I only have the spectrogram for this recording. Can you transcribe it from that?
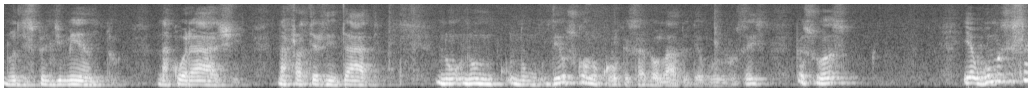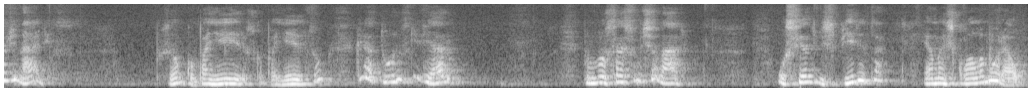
no desprendimento, na coragem, na fraternidade. No, no, no, Deus colocou, que sabe, ao lado de alguns de vocês, pessoas, e algumas extraordinárias. São companheiras, companheiros, são criaturas que vieram para um processo missionário. O centro espírita é uma escola moral,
